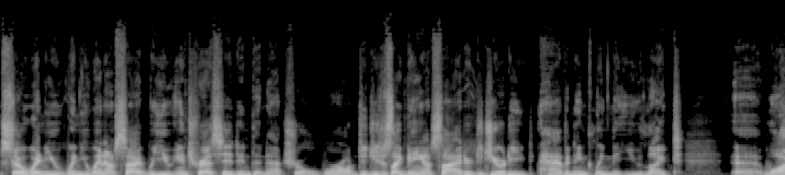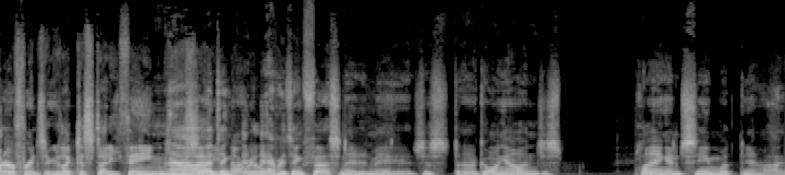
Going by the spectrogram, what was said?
So when you when you went outside, were you interested in the natural world? Did you just like being outside, or did you already have an inkling that you liked uh, water, for instance? You like to study things, or no, study I think not really. everything fascinated me. It's just uh, going out and just playing and seeing what you know I,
